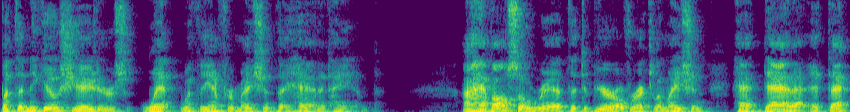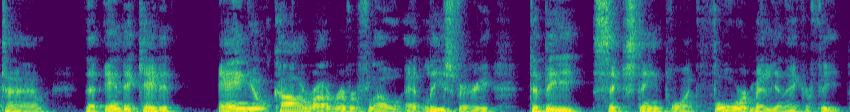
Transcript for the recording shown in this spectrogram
But the negotiators went with the information they had at hand. I have also read that the Bureau of Reclamation had data at that time that indicated annual Colorado River flow at Lee's Ferry to be 16.4 million acre feet.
